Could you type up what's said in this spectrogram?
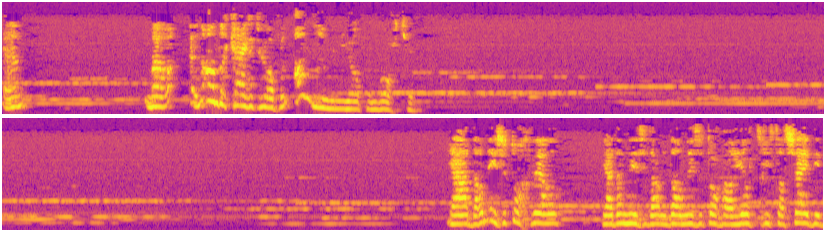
En, maar een ander krijgt het weer op een andere manier op een bordje. Ja, dan is het toch wel, ja, dan is, dan, dan is het toch wel heel triest dat zij dit,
